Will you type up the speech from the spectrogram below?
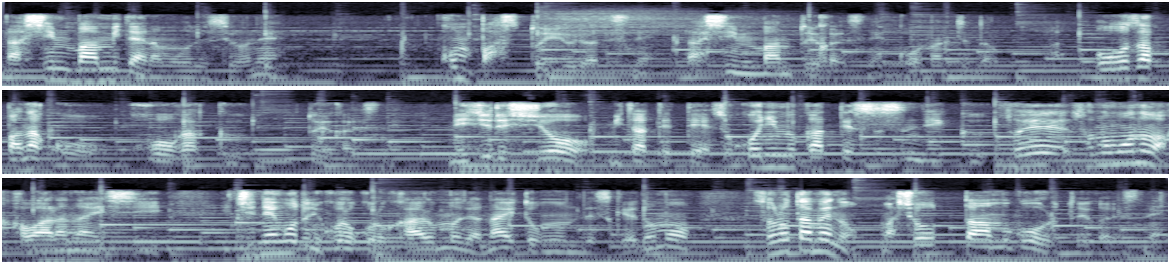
羅針盤みたいなものですよね。コンパスというよりはですね羅針盤というかですねこうなんて言うんだろう。大雑把なこう方角というかですね目印を見立ててそこに向かって進んでいく。それそのものは変わらないし1年ごとにコロコロ変わるものではないと思うんですけれどもそのための、まあ、ショートタームゴールというかですね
